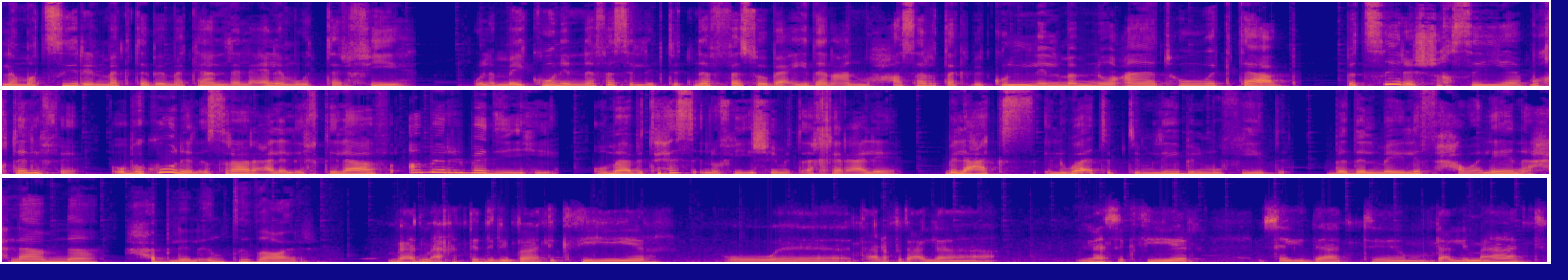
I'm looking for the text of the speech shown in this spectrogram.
لما تصير المكتبة مكان للعلم والترفيه ولما يكون النفس اللي بتتنفسه بعيدا عن محاصرتك بكل الممنوعات هو كتاب بتصير الشخصية مختلفة وبكون الإصرار على الاختلاف أمر بديهي وما بتحس إنه في إشي متأخر عليه. بالعكس الوقت بتمليه بالمفيد بدل ما يلف حوالين أحلامنا حبل الانتظار. بعد ما أخذت تدريبات كثير وتعرفت على ناس كثير سيدات متعلمات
